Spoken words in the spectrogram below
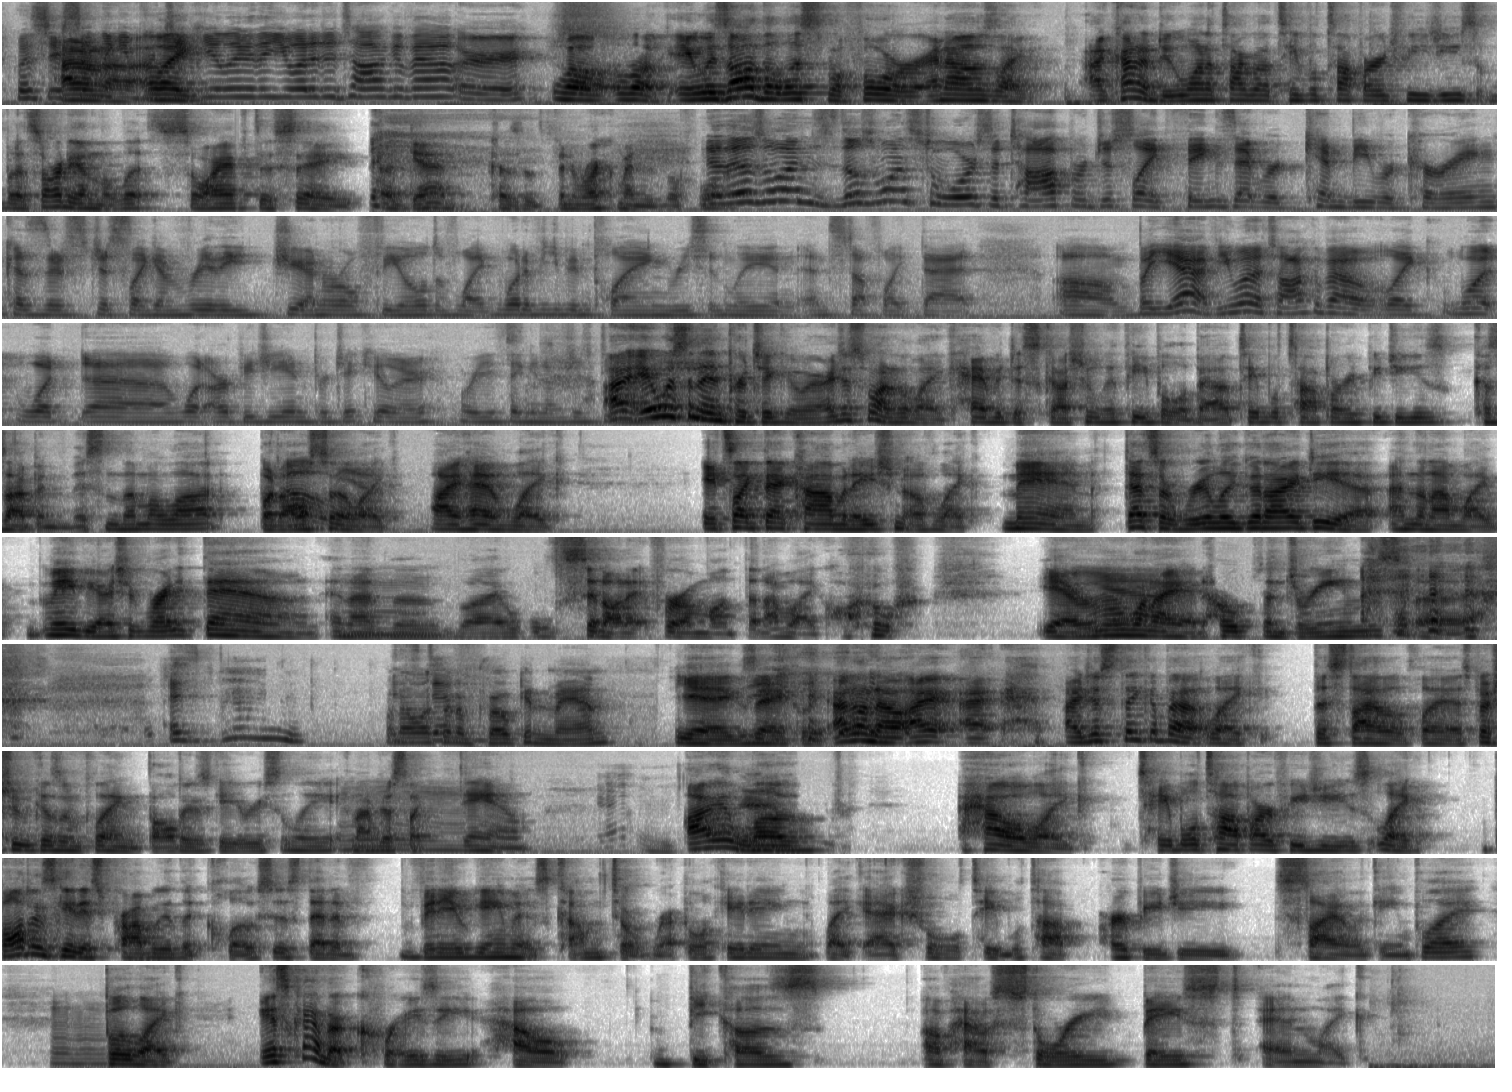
Was there something in know, like- particular that you wanted to talk about, or? well look it was on the list before and i was like i kind of do want to talk about tabletop rpgs but it's already on the list so i have to say again because it's been recommended before No, those ones, those ones towards the top are just like things that re- can be recurring because there's just like a really general field of like what have you been playing recently and, and stuff like that. Um, but yeah, if you want to talk about like what what uh, what RPG in particular were you thinking of just? I, it wasn't in particular. I just wanted to like have a discussion with people about tabletop RPGs because I've been missing them a lot. But Oh, also yeah. like I have like it's like that combination of like, man, that's a really good idea, and then I'm like, maybe I should write it down, and I, Mm. then I will sit on it for a month, and I'm like, yeah, remember when I had hopes and dreams? Uh, It's- when it's I wasn't a broken man. Yeah, exactly. I don't know. I, I I just think about like the style of play, especially because I'm playing Baldur's Gate recently, and I'm just like, Mm. damn. I Man. love how like tabletop RPGs like Baldur's Gate is probably the closest that a video game has come to replicating like actual tabletop RPG style of gameplay. Mhm. But like it's kind of crazy how because of how story based and like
